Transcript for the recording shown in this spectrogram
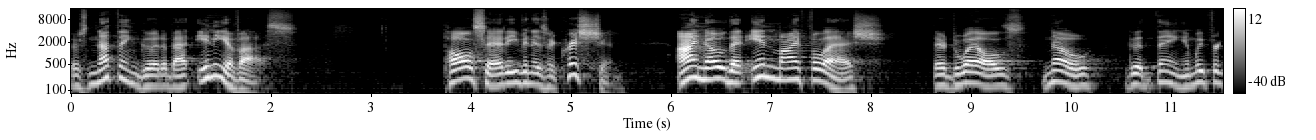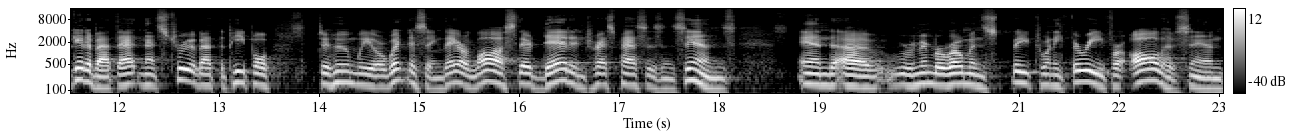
There's nothing good about any of us. Paul said, even as a Christian, I know that in my flesh there dwells no good thing. And we forget about that, and that's true about the people to whom we are witnessing. They are lost, they're dead in trespasses and sins. And uh, remember Romans 3:23, for all have sinned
